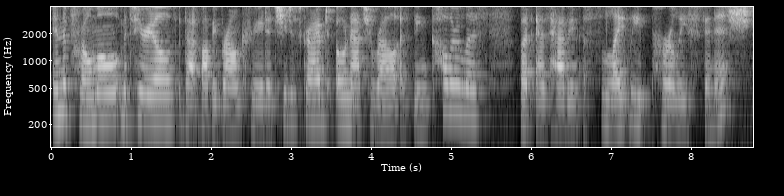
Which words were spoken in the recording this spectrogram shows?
In the promo materials that Bobbi Brown created, she described Au Naturel as being colorless, but as having a slightly pearly finish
